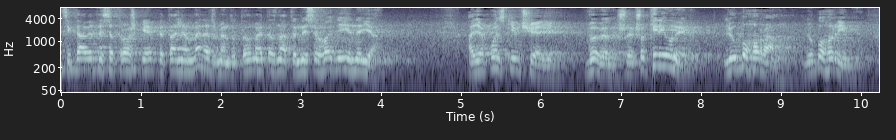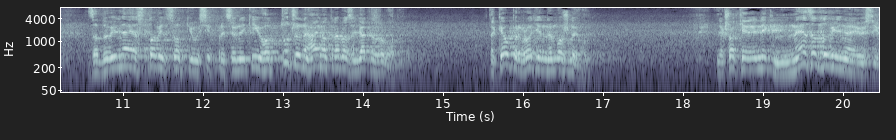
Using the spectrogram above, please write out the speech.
цікавитеся трошки питанням менеджменту, то ви маєте знати не сьогодні і не я. А японські вчені вивели, що якщо керівник любого рангу, любого рівня задовільняє 100% усіх працівників, його тут же негайно треба звільняти з роботи. Таке в природі неможливо. Якщо керівник не задовільняє усіх,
